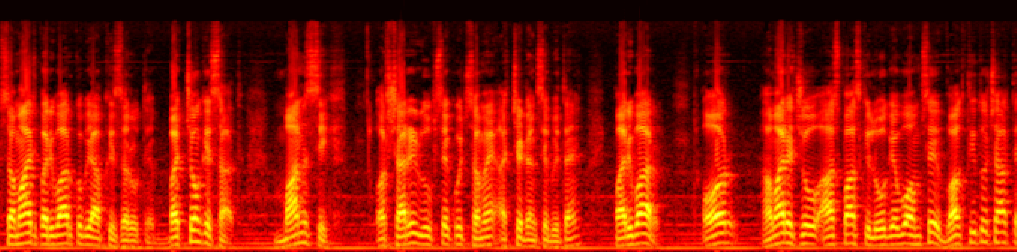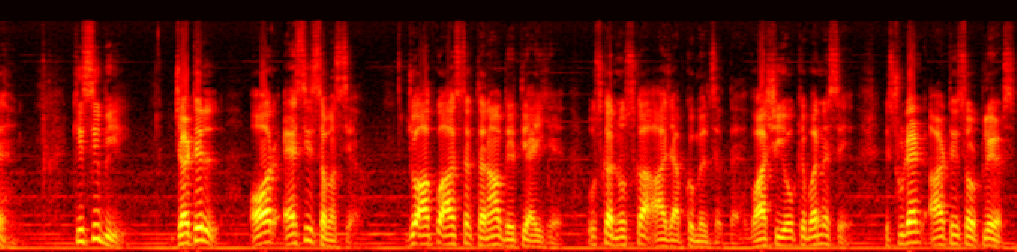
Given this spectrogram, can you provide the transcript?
समाज, परिवार को भी आपकी ज़रूरत है। बच्चों के साथ मानसिक और शारीरिक रूप से कुछ समय अच्छे ढंग से बिताएँ। परिवार और हमारे जो आसपास के लोग हैं, वो हमसे वक्त ही तो चाहते हैं। किसी भी जटिल और ऐसी समस्या जो आपको आज तक तनाव देती आई है, उसका नुस्खा आज आपको मिल सकता है। वाशी योग के बनने से स्टूडेंट, आर्टिस्ट और प्लेयर्स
